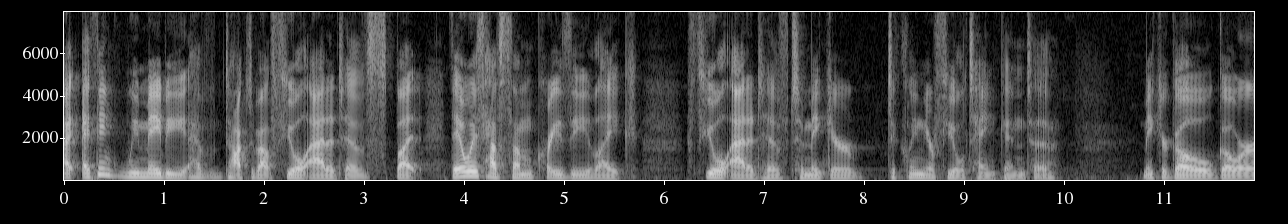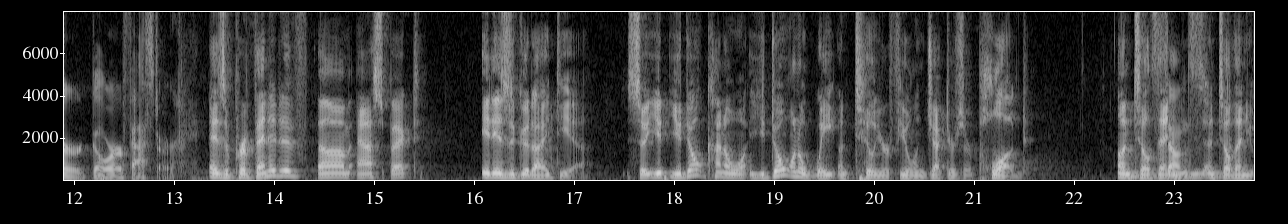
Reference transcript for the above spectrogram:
I, I think we maybe have talked about fuel additives, but they always have some crazy like fuel additive to make your to clean your fuel tank and to make your go goer goer faster. as a preventative um, aspect, it is a good idea. So you, you don't kind of want you don't want to wait until your fuel injectors are plugged until then Sounds- until then you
